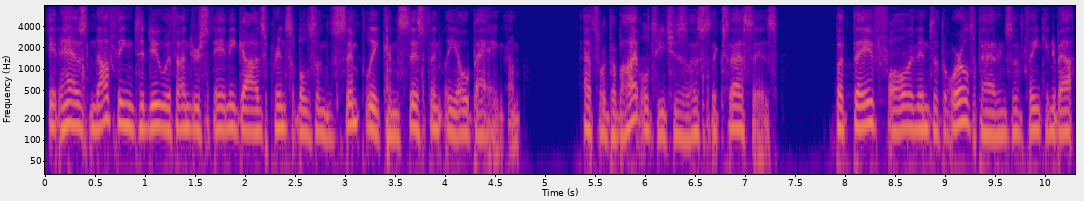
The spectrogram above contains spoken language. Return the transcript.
It has nothing to do with understanding God's principles and simply consistently obeying them. That's what the Bible teaches us success is. But they've fallen into the world's patterns of thinking about,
